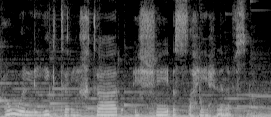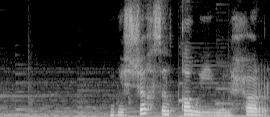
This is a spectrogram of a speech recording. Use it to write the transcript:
هو اللي يقدر يختار الشيء الصحيح لنفسه. والشخص القوي والحر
